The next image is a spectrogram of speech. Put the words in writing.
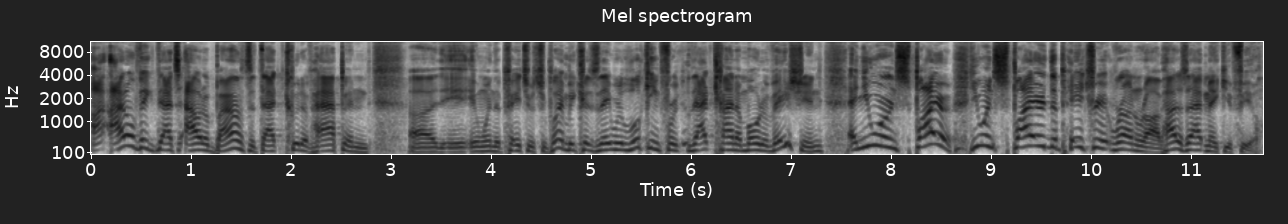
I, I don't think that's out of bounds that that could have happened uh, when the Patriots were playing because they were looking for that kind of motivation, and you were inspired. You inspired the Patriot run, Rob. How does that make you feel?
